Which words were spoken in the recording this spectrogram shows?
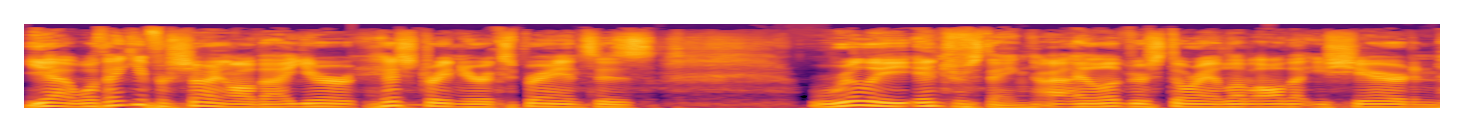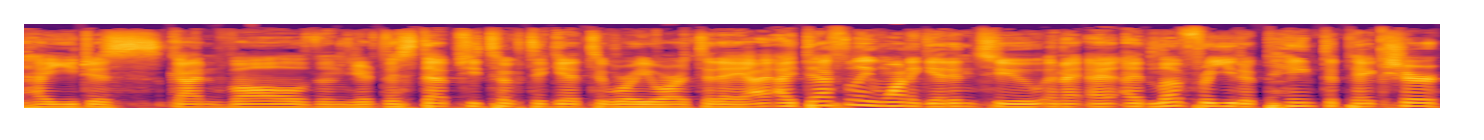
Yeah, well, thank you for sharing all that. Your history and your experience is really interesting. I, I, love your story. I love all that you shared and how you just got involved and your, the steps you took to get to where you are today. I, I definitely want to get into, and I, I'd love for you to paint the picture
